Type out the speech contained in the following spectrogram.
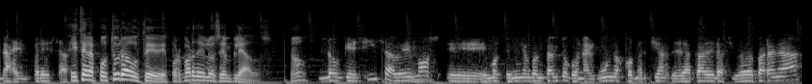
las empresas. Esta es la postura de ustedes, por parte de los empleados, ¿no? Lo que sí sabemos, eh, hemos tenido contacto con algunos comerciantes de acá de la ciudad de Paraná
